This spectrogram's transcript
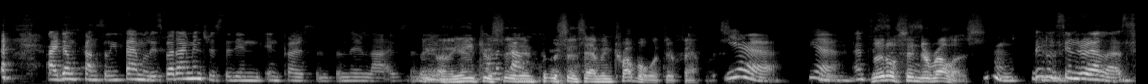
I don't counseling families, but I'm interested in in persons and their lives. And their, Are you interested in persons having trouble with their families? Yeah, yeah. Mm. And little Cinderellas. Mm, little Cinderellas.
